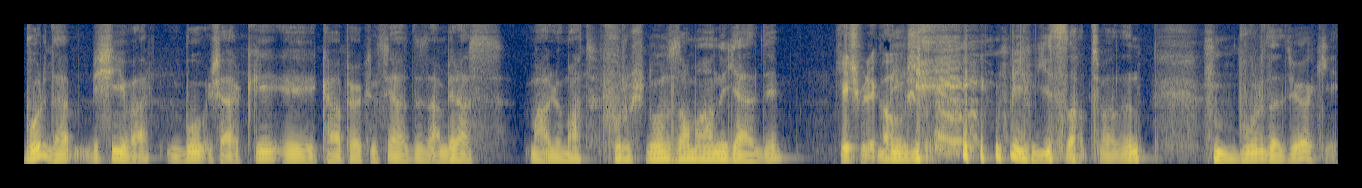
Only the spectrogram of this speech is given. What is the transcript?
burada bir şey var. Bu şarkıyı e, Carl Perkins yazdığı zaman biraz malumat furuşluğun zamanı geldi. geç bile kalmıştım. Bilgi satmanın burada diyor ki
